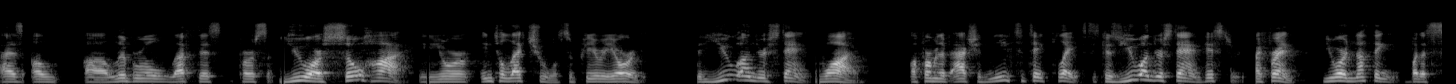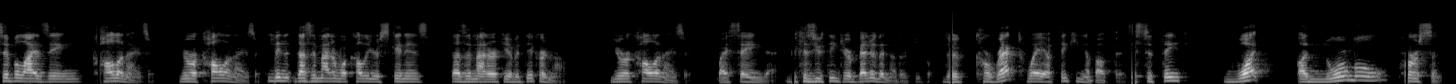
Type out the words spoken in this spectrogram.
as a, a, liberal leftist person, you are so high in your intellectual superiority that you understand why affirmative action needs to take place because you understand history. My friend, you are nothing but a civilizing colonizer. You're a colonizer. Even it doesn't matter what color your skin is, doesn't matter if you have a dick or not. You're a colonizer by saying that because you think you're better than other people. The correct way of thinking about this is to think what a normal person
